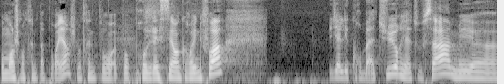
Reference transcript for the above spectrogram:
Au moins, je m'entraîne pas pour rien. Je m'entraîne pour, pour progresser encore une fois. Il y a les courbatures, il y a tout ça, mais euh,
